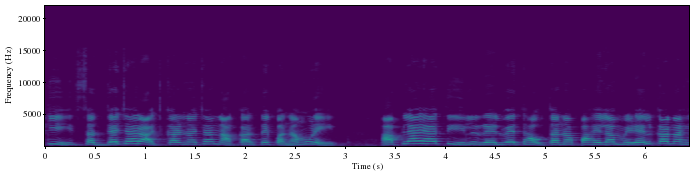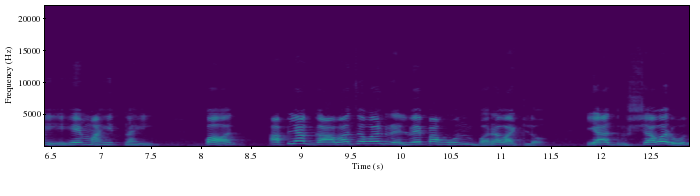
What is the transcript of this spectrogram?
की सध्याच्या राजकारणाच्या नाकारतेपणामुळे आपल्या यातील रेल्वे धावताना पाहायला मिळेल का नाही हे माहीत नाही. पण आपल्या गावाजवळ रेल्वे पाहून बरं वाटलं. या दृश्यावरून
